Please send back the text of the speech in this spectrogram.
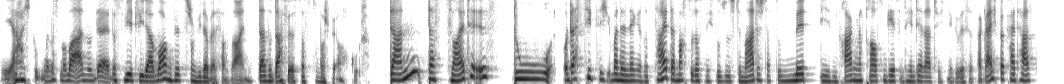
ja, ich gucke mir das nochmal an und äh, das wird wieder, morgen wird es schon wieder besser sein. Also dafür ist das zum Beispiel auch gut. Dann, das zweite ist, Du, und das zieht sich über eine längere Zeit, da machst du das nicht so systematisch, dass du mit diesen Fragen nach draußen gehst und hinterher natürlich eine gewisse Vergleichbarkeit hast,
